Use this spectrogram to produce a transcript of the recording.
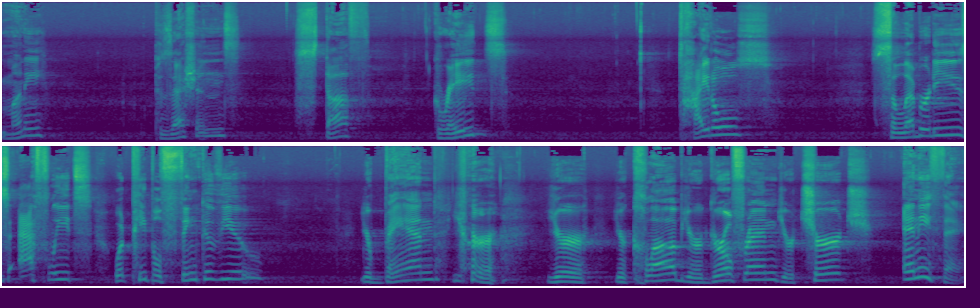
money, possessions, stuff, grades, titles, celebrities, athletes, what people think of you, your band, your, your, your club, your girlfriend, your church, anything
